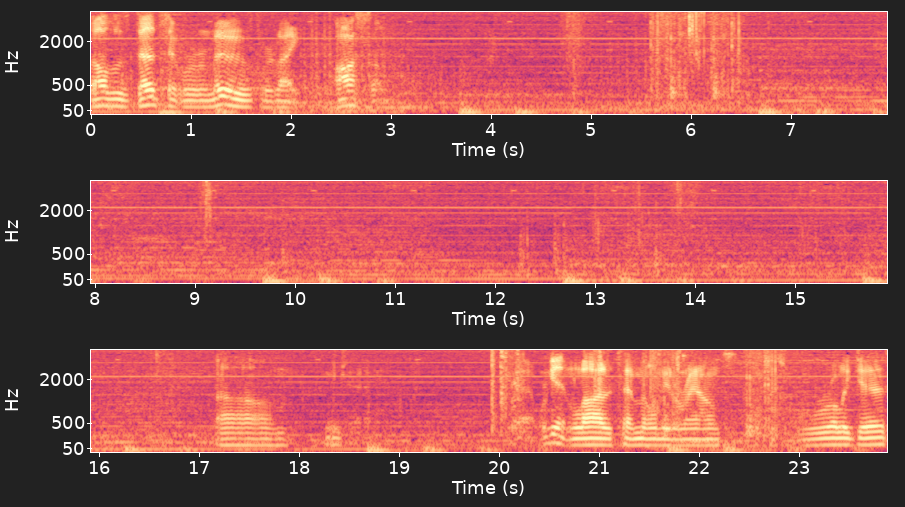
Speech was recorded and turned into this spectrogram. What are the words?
All those duds that were removed were like awesome. Um, okay. Yeah, we're getting a lot of 10 millimeter rounds, which is really good.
